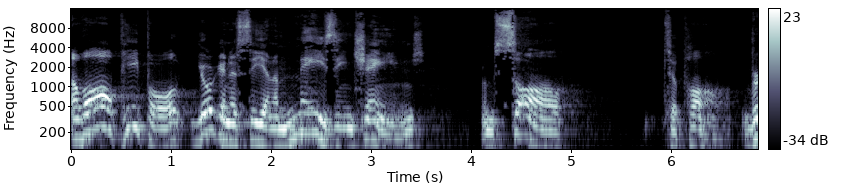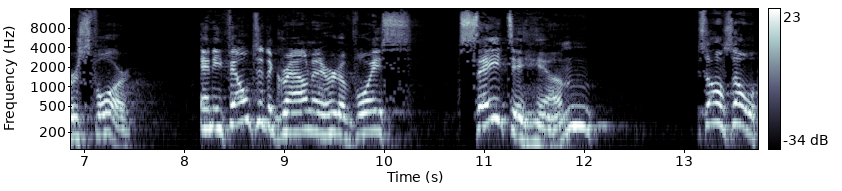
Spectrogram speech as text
Of all people, you're going to see an amazing change from Saul to Paul. Verse 4 And he fell to the ground and heard a voice say to him, Saul, Saul,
